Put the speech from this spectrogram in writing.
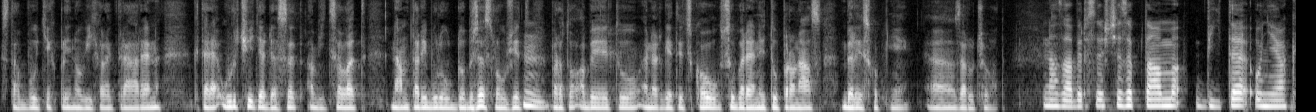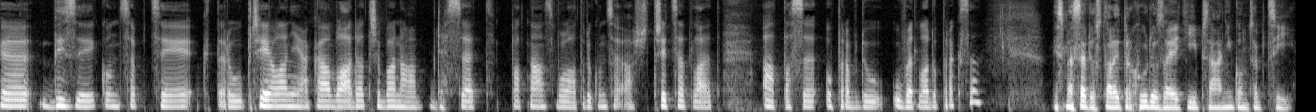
stavbu těch plynových elektráren, které určitě 10 a více let nám tady budou dobře sloužit, hmm. proto aby tu energetickou suverenitu pro nás byli schopni eh, zaručovat. Na závěr se ještě zeptám, víte o nějaké vizi, koncepci, kterou přijala nějaká vláda třeba na 10, 15, voláte dokonce až 30 let a ta se opravdu uvedla do praxe? My jsme se dostali trochu do zajetí psání koncepcí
